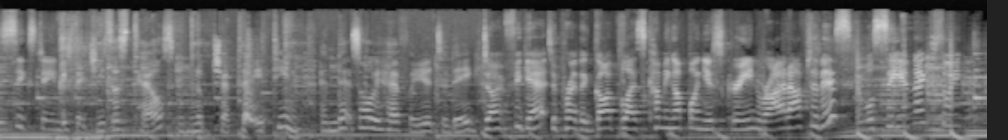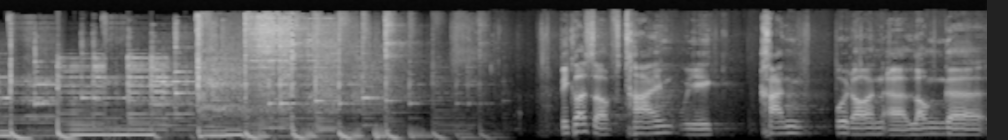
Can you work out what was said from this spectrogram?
Chapter 16. that Jesus tells in Luke chapter 18. And that's all we have for you today. Don't forget to pray the God bless coming up on your screen right after this, and we'll see you next week. Because of time, we can't put on a longer,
